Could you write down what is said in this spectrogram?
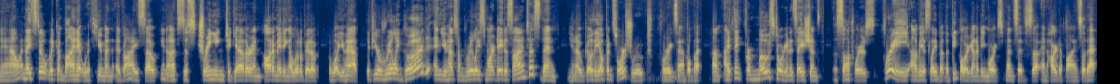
now and they still they combine it with human advice so you know it's just stringing together and automating a little bit of, of what you have if you're really good and you have some really smart data scientists then you know go the open source route for example but um, i think for most organizations the software's free, obviously, but the people are going to be more expensive so, and hard to find. So that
